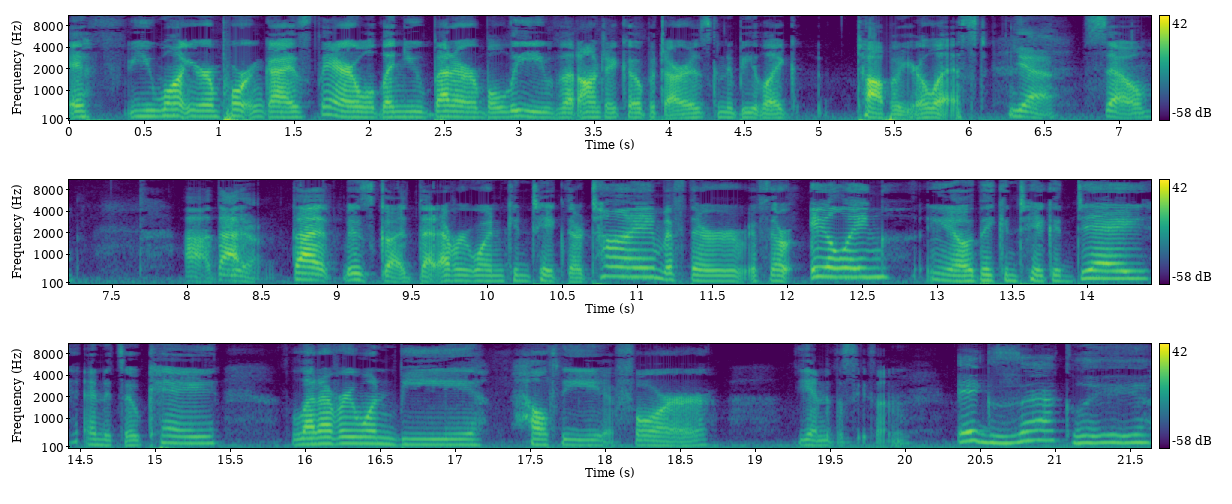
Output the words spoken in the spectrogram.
if you want your important guys there, well, then you better believe that Andre Kopitar is going to be like top of your list. yeah. So uh, that Yeah. that is good. That everyone can take their time. If they're if they're ailing, you know, they can take a day, and it's okay. Let everyone be healthy for the end of the season. Exactly.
